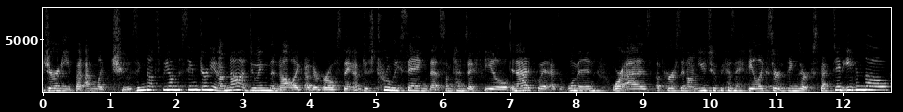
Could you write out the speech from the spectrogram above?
journey, but I'm like choosing not to be on the same journey. And I'm not doing the not like other girls thing. I'm just truly saying that sometimes I feel inadequate as a woman or as a person on YouTube because I feel like certain things are expected, even though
